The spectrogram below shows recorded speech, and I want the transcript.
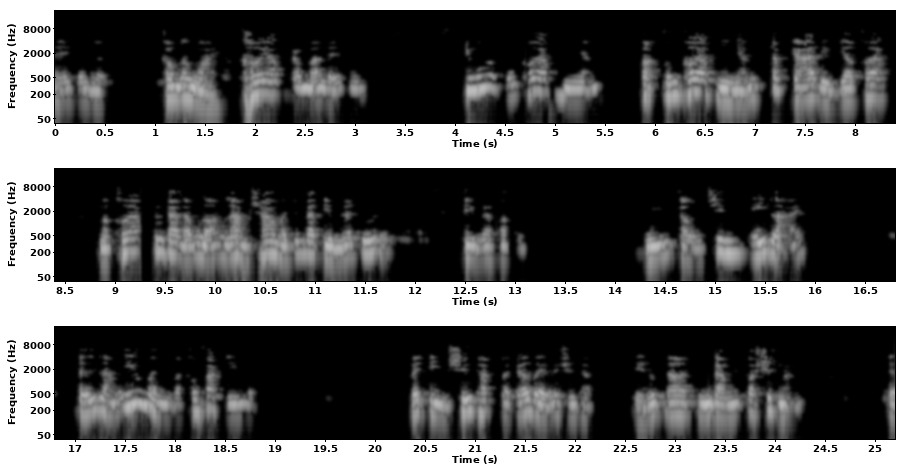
thể con người, không có ngoài khối óc trong bản thể con Chúa cũng khối óc nhìn nhận. Phật cũng khối óc nhìn nhận tất cả đều do khối óc. Mà khối óc chúng ta động loạn, làm sao mà chúng ta tìm ra Chúa được? Tìm ra Phật. Những cầu xin ý lại, tự làm yếu mình và không phát triển được. Phải tìm sự thật và trở về với sự thật. Thì lúc đó chúng ta mới có sức mạnh. Từ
